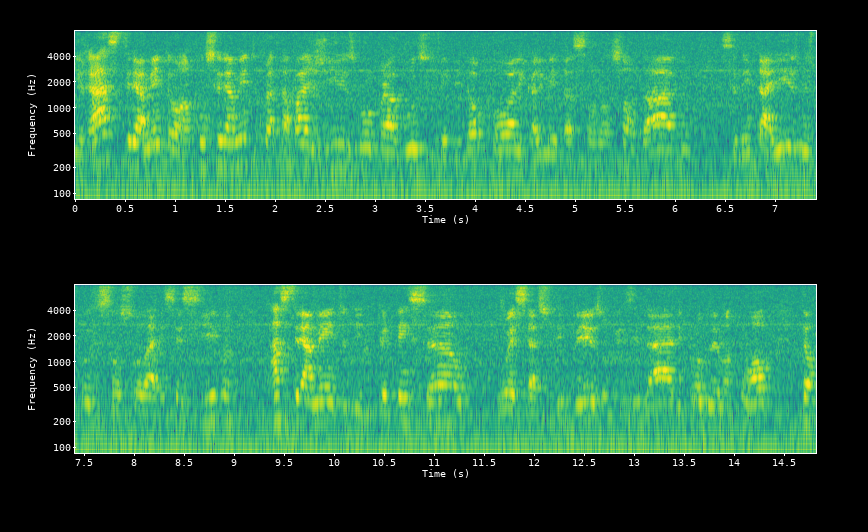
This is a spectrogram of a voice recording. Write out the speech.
de rastreamento, um aconselhamento para tabagismo, para abuso de bebida alcoólica, alimentação não saudável, sedentarismo, exposição solar excessiva, rastreamento de hipertensão, o excesso de peso, obesidade, problema com álcool. Então,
